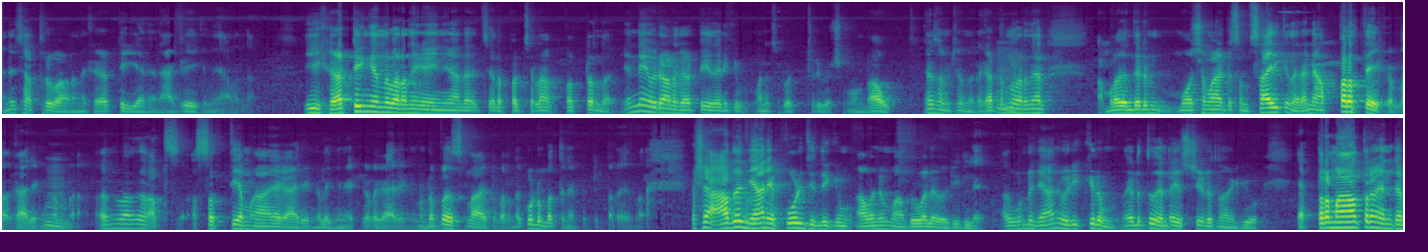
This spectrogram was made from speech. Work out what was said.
എന്റെ ശത്രുവാണ് എന്നെ ഹേർട്ട് ചെയ്യാൻ ഞാൻ ആഗ്രഹിക്കുന്നയാളല്ല. ഈ ഹേർട്ടിങ് എന്ന് പറഞ്ഞു കഴിഞ്ഞാൽ ചിലപ്പോൾ ചില പെട്ടെന്ന് എന്നെ ഒരാൾ ഹേർട്ട് ചെയ്ത് എനിക്ക് മനസ്സിൽ ഒറ്റൊരു വിഷമം ഉണ്ടാവും. ഞാൻ സംശയമൊന്നുമില്ല. ഹേർട്ടെന്ന് പറഞ്ഞാൽ നമ്മൾ എന്തെങ്കിലും മോശമായിട്ട് സംസാരിക്കുന്നില്ല അതിന് അപ്പുറത്തേക്കുള്ള കാര്യങ്ങളുണ്ട് അതെന്ന് പറഞ്ഞാൽ അസത്യമായ കാര്യങ്ങൾ ഇങ്ങനെയൊക്കെയുള്ള കാര്യങ്ങളുണ്ട്. പേഴ്സണലായിട്ട് പറയുന്നത് കുടുംബത്തിനെ പറ്റി പറയുന്നത്. പക്ഷേ അത് ഞാൻ എപ്പോഴും ചിന്തിക്കും അവനും അതുപോലെ ഒരില്ലേ? അതുകൊണ്ട് ഞാൻ ഒരിക്കലും എടുത്ത് എന്റെ ഹിസ്റ്ററി എടുത്ത് നോക്കിയോ എത്രമാത്രം എന്റെ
